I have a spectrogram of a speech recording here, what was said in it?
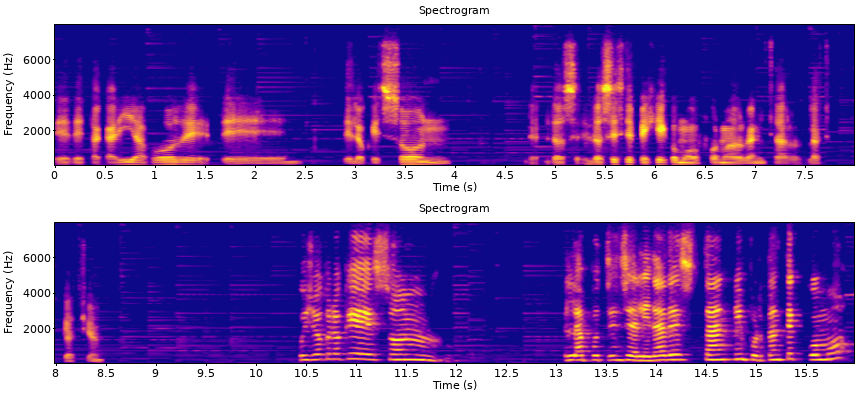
eh, destacarías vos de, de, lo que son los, los SPG como forma de organizar las pues yo creo que son, la potencialidad es tan importante como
